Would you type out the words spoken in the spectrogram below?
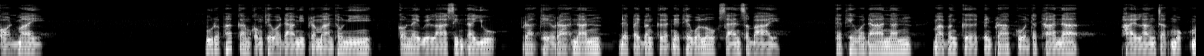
ก่อนไม่ บุรพกรรมของเทวดามีประมาณเท่านี้ ก็ในเวลาสิ้นอายุ พระเทระนั้นได้ไปบังเกิดในเทวโลกแสนสบาย แต่เทวดานั้นมาบังเกิดเป็นพระโกนทฐานะ ภายหลังจากหมกไหม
